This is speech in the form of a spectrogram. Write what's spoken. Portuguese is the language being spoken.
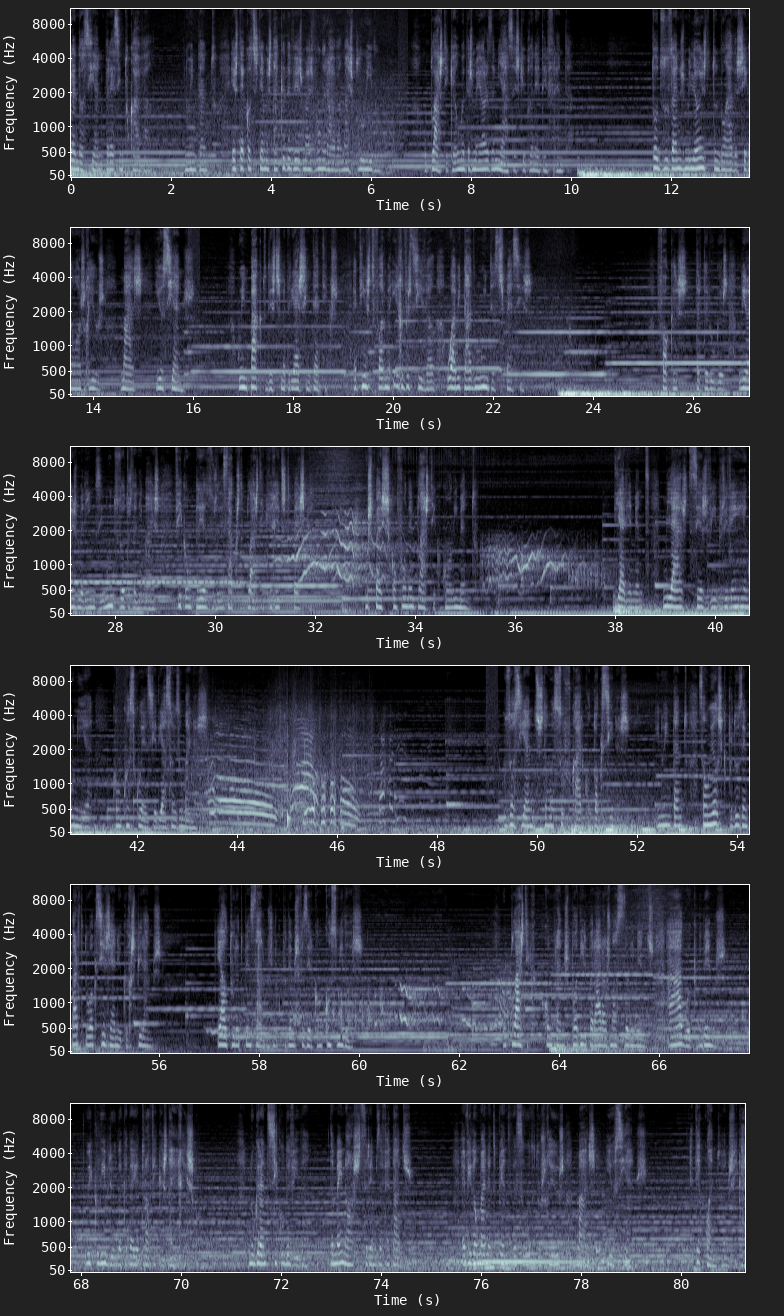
grande oceano parece intocável. No entanto, este ecossistema está cada vez mais vulnerável, mais poluído. O plástico é uma das maiores ameaças que o planeta enfrenta. Todos os anos, milhões de toneladas chegam aos rios, mares e oceanos. O impacto destes materiais sintéticos atinge de forma irreversível o habitat de muitas espécies. Focas, tartarugas, leões marinhos e muitos outros animais ficam presos em sacos de plástico e redes de pesca. Os peixes confundem plástico com alimento. Diariamente, milhares de seres vivos vivem em agonia como consequência de ações humanas. Os oceanos estão a sufocar com toxinas e, no entanto, são eles que produzem parte do oxigênio que respiramos. É a altura de pensarmos no que podemos fazer como consumidores. O plástico que compramos pode ir parar aos nossos alimentos, à água que bebemos. O equilíbrio da cadeia trófica está em risco. No grande ciclo da vida, também nós seremos afetados. A vida humana depende da saúde dos rios, mares e oceanos. Até quando vamos ficar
